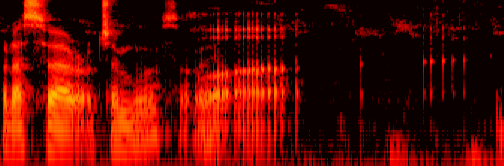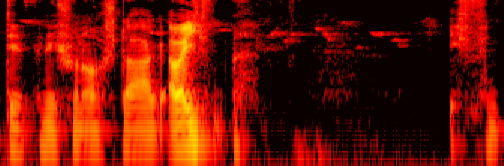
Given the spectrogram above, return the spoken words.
Oder Sir Roger Moore, sorry. Boah. Den finde ich schon auch stark. Aber ich. Ich finde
